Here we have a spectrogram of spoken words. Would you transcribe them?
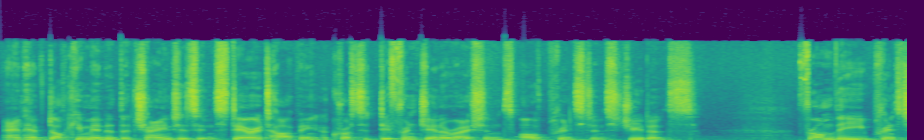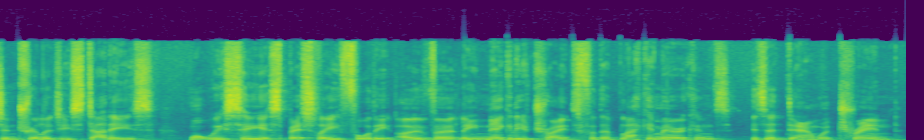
and have documented the changes in stereotyping across the different generations of Princeton students. From the Princeton Trilogy studies, what we see, especially for the overtly negative traits for the black Americans, is a downward trend.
